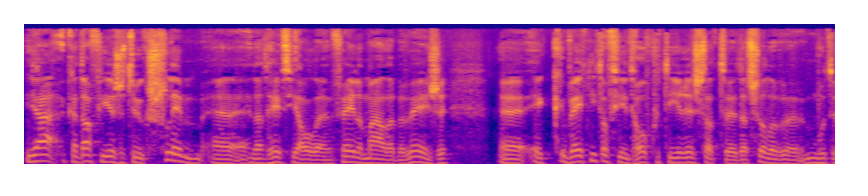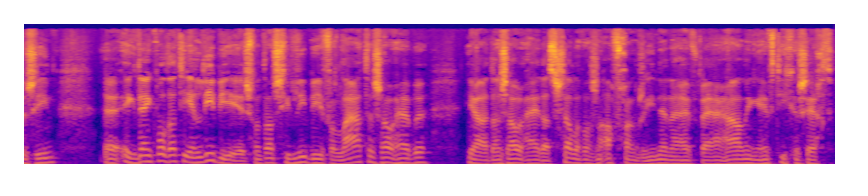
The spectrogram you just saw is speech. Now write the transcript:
Ja, Gaddafi is natuurlijk slim. Uh, dat heeft hij al uh, vele malen bewezen. Uh, ik weet niet of hij in het hoofdkwartier is, dat, dat zullen we moeten zien. Ik denk wel dat hij in Libië is, want als hij Libië verlaten zou hebben, ja, dan zou hij dat zelf als een afgang zien. En hij heeft, bij herhaling heeft hij gezegd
